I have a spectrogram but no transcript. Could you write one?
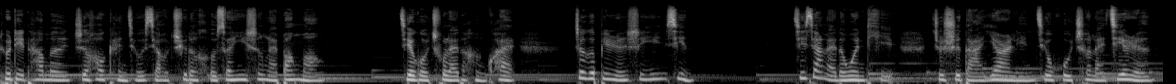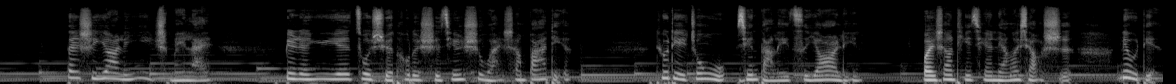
徒弟他们只好恳求小区的核酸医生来帮忙，结果出来的很快，这个病人是阴性。接下来的问题就是打一二零救护车来接人，但是一二零一直没来。病人预约做血透的时间是晚上八点，徒弟中午先打了一次幺二零，晚上提前两个小时，六点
